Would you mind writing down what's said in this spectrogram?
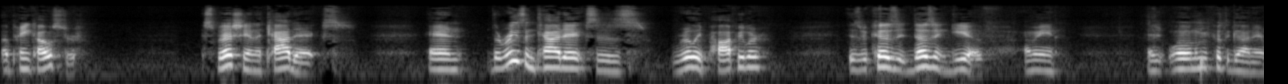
a pink holster, especially in a Kydex. And the reason Kydex is really popular is because it doesn't give. I mean, well, let me put the gun in.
